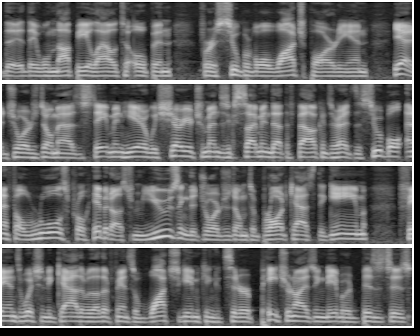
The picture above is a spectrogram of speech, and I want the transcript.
they, they will not be allowed to open for a Super Bowl watch party. And yeah, Georgia Dome has a statement here. We share your tremendous excitement that the Falcons are headed to the Super Bowl. NFL rules prohibit us from using the Georgia Dome to broadcast the game. Fans wishing to gather with other fans to watch the game can consider patronizing neighborhood businesses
